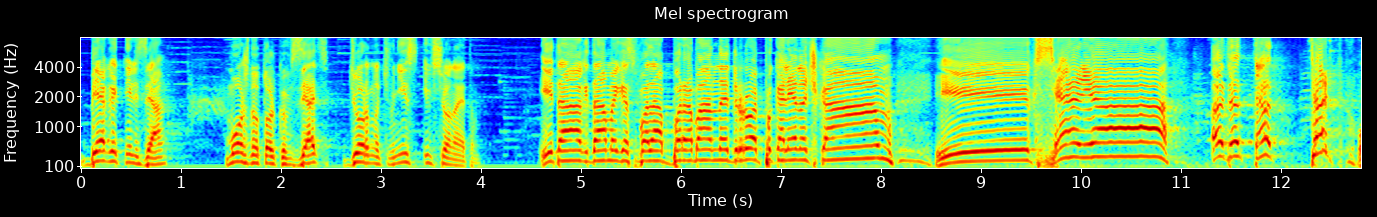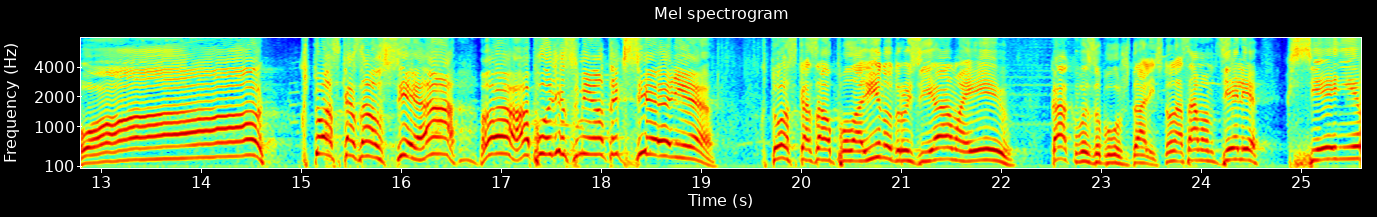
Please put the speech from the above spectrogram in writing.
Бегать нельзя. Можно только взять, дернуть вниз и все на этом. Итак, дамы и господа, барабанная дробь по коленочкам. И Ксения! О! Кто сказал все, а? а? Аплодисменты Ксении! Кто сказал половину, друзья мои? Как вы заблуждались? Но на самом деле Ксении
